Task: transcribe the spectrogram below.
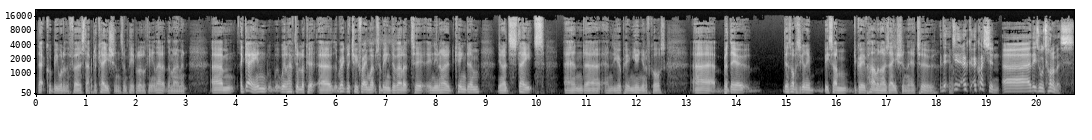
that could be one of the first applications, and people are looking at that at the moment. Um, again, we'll have to look at uh, the regulatory frameworks are being developed in the United Kingdom, the United States, and uh, and the European Union, of course. Uh, but there, there's obviously going to be some degree of harmonisation there too. A, a question: uh, These are autonomous.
